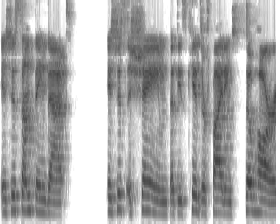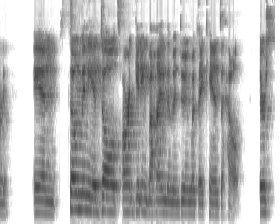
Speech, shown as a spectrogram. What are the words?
It's just something that it's just a shame that these kids are fighting so hard and so many adults aren't getting behind them and doing what they can to help. There's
